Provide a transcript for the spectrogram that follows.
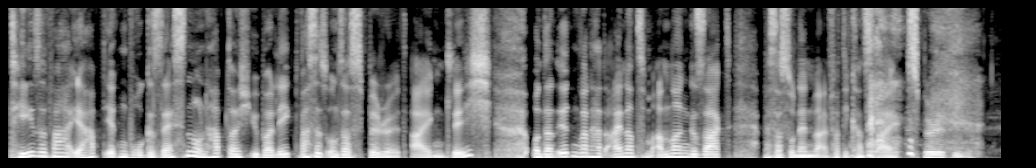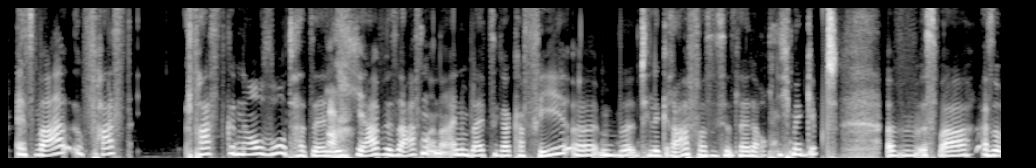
These war, ihr habt irgendwo gesessen und habt euch überlegt, was ist unser Spirit eigentlich? Und dann irgendwann hat einer zum anderen gesagt, was das so nennen wir einfach die Kanzlei, Spirit League. Es war fast Fast genau so tatsächlich. Ach. Ja, wir saßen in einem Leipziger Café äh, im Telegraph, was es jetzt leider auch nicht mehr gibt. Äh, es war, also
